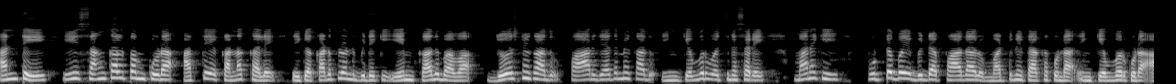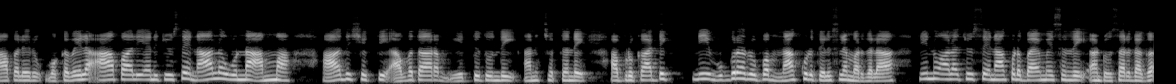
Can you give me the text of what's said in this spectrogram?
అంటే ఈ సంకల్పం కూడా అత్తయ్య కన్నక్కలే ఇక కడుపులోని బిడ్డకి ఏం కాదు బావా. జోష్ని కాదు పారిజాతమే కాదు ఇంకెవ్వరు వచ్చినా సరే మనకి పుట్టబోయే బిడ్డ పాదాలు మట్టిని తాకకుండా ఇంకెవ్వరు కూడా ఆపలేరు. ఒకవేళ ఆపాలి అని చూస్తే నాలో ఉన్న అమ్మ ఆదిశక్తి అవతారం ఎత్తుతుంది అని చెప్తుంది. అప్పుడు కార్తిక్ నీ ఉగ్ర రూపం నాకు కూడా తెలుసులే మరదలా. నిన్ను అలా చూస్తే నాకు కూడా భయం వేసింది అంటూ సరదాగా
